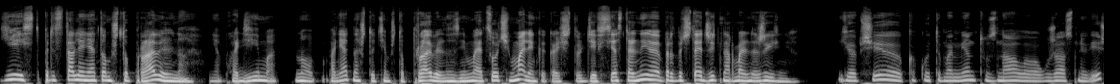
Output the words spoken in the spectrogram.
Есть представление о том, что правильно, необходимо, но понятно, что тем, что правильно, занимается очень маленькое количество людей. Все остальные предпочитают жить нормальной жизнью. Я вообще в какой-то момент узнала ужасную вещь.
